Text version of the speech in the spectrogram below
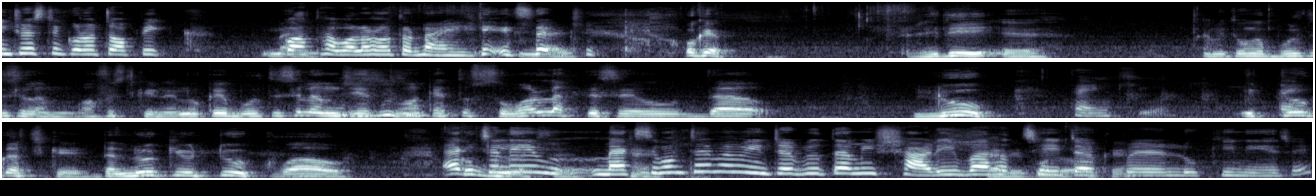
ইন্টারেস্টিং কোনো টপিক কথা বলার মতো নাই এক্স্যাক্টলি ওকে রিদি আমি তোমাকে বলতেছিলাম অফিস স্ক্রিনে আমি ওকে বলতেছিলাম যে তোমাকে এত সোয়ার লাগতেছে ও the look thank you you took আজকে the look you took wow actually maximum time আমি ইন্টারভিউতে আমি শাড়ি বা হচ্ছে এই টাইপের লুকই নিয়ে যাই।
